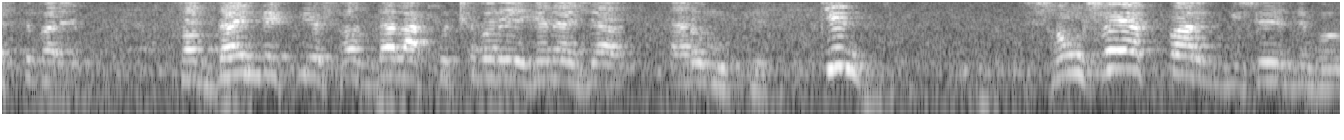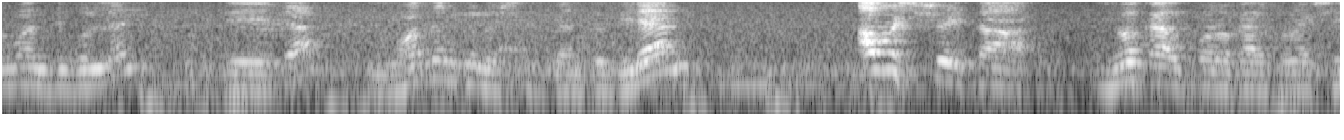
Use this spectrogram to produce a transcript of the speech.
আসতে পারে। শ্রদ্ধাহীন ব্যক্তিও শ্রদ্ধা লাভ করতে পারে, এখানে আসা তারও মুক্তি কিন্তু সংশয় আত্মার বিষয়ে যে ভগবান যে বললেন যে এটা মহাজনগুলো সিদ্ধান্ত দিলেন, অবশ্যই তার ইহকাল, পরকাল কোনো সে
